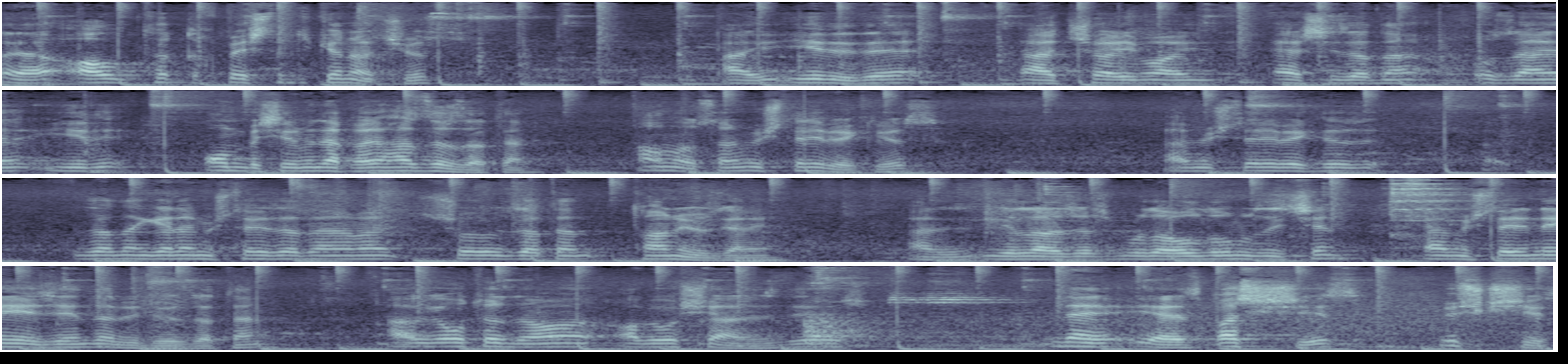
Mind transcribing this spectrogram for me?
E, 6.45'te dükkanı açıyoruz. Yani 7'de yani çay, may, her şey zaten o zaman 7, 15-20 dakikaya hazır zaten. Ondan sonra müşteri bekliyoruz. Yani müşteri bekliyoruz. Zaten gelen müşteri zaten hemen çoğu zaten tanıyoruz yani. Yani yıllarca burada olduğumuz için yani müşteri ne yiyeceğini de biliyoruz zaten. Abi oturduğum zaman abi hoş geldiniz diyoruz. Ne yeriz? Kaç kişiyiz? Üç kişiyiz.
